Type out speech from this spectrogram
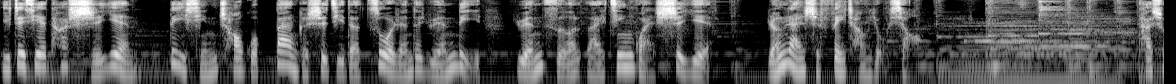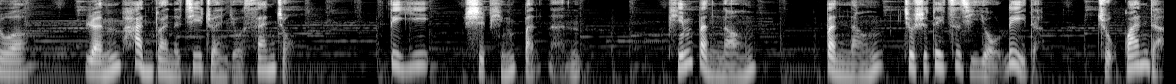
以这些他实验例行超过半个世纪的做人的原理原则来经管事业，仍然是非常有效。他说，人判断的基准有三种：第一是凭本能，凭本能，本能就是对自己有利的、主观的，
